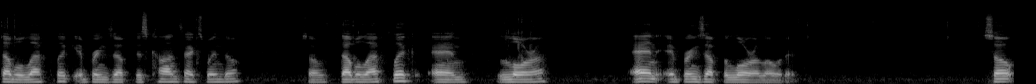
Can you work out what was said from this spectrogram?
double left click, it brings up this context window. So double left click and LoRa, and it brings up the LoRa loader. So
